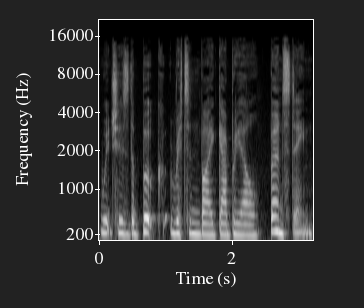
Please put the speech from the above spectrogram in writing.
which is the book written by Gabrielle Bernstein.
